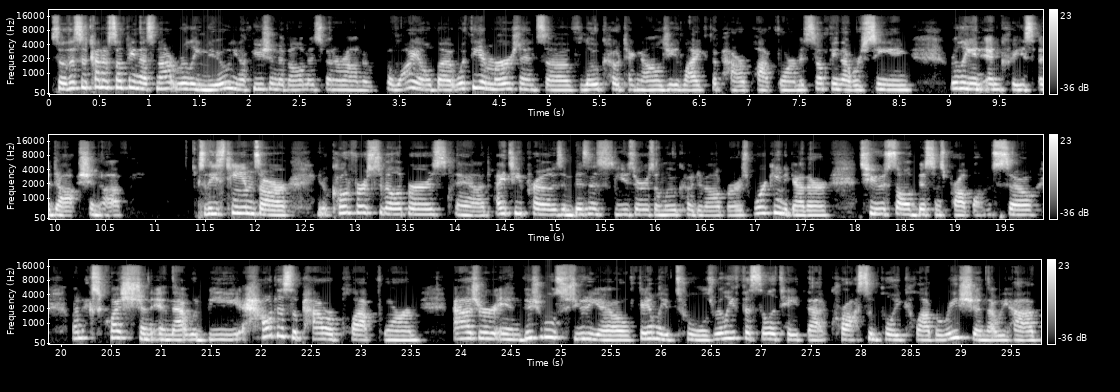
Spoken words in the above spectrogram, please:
So this is kind of something that's not really new. You know, fusion development's been around a, a, while, but with the emergence of low code technology like the Power Platform, it's something that we're seeing really an increased adoption of. So these teams are, you know, code first developers and IT pros and business users and low code developers working together to solve business problems. So my next question in that would be, how does the Power Platform, Azure and Visual Studio family of tools really facilitate that cross employee collaboration that we have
